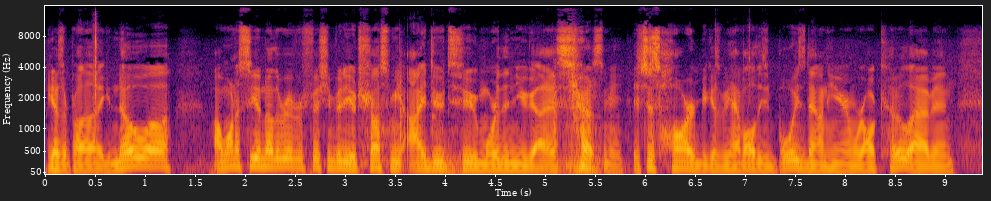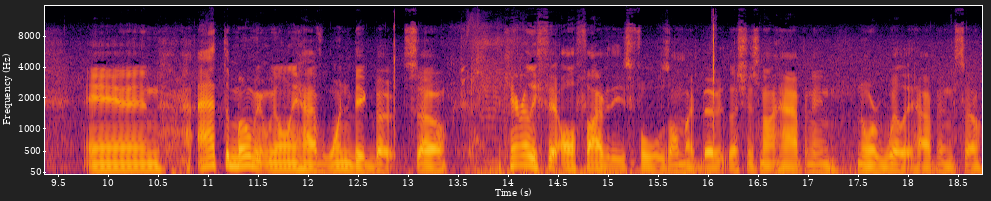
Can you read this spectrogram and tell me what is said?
you guys are probably like, Noah. I want to see another river fishing video. Trust me, I do too, more than you guys. Trust me. It's just hard because we have all these boys down here and we're all collabing. And at the moment, we only have one big boat. So I can't really fit all five of these fools on my boat. That's just not happening, nor will it happen. So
